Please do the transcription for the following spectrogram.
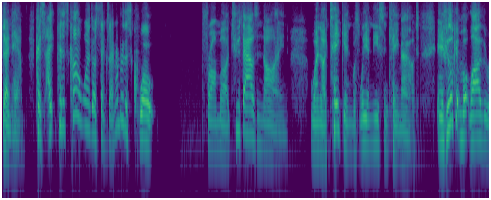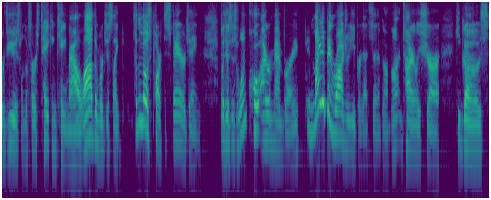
than him because because it's kind of one of those things. I remember this quote from uh, 2009 when uh, Taken with Liam Neeson came out, and if you look at mo- a lot of the reviews when the first Taken came out, a lot of them were just like for the most part disparaging. But there's this one quote I remember. It, it might have been Roger Ebert that said it, but I'm not entirely sure. He goes.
